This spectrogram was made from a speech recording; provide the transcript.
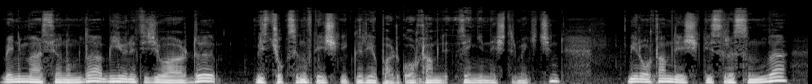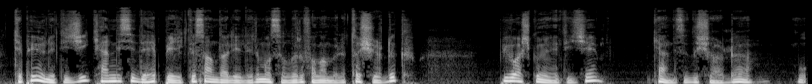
benim versiyonumda bir yönetici vardı. Biz çok sınıf değişiklikleri yapardık ortam zenginleştirmek için. Bir ortam değişikliği sırasında tepe yönetici kendisi de hep birlikte sandalyeleri, masaları falan böyle taşırdık. Bir başka yönetici kendisi dışarıda bu,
